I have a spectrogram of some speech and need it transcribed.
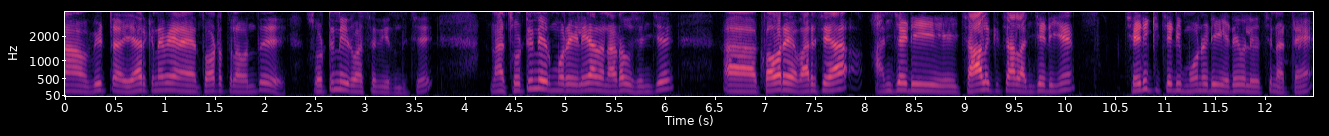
நான் வீட்டில் ஏற்கனவே என் தோட்டத்தில் வந்து சொட்டு நீர் வசதி இருந்துச்சு. நான் சொட்டு நீர் முறையிலேயே அதை நடவு செஞ்சு துவரைய வரிசையாக அஞ்சடி சாலுக்கு சால் அஞ்சடியும் செடிக்கு செடி மூணடி இடைவெளி வச்சு நட்டேன்.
